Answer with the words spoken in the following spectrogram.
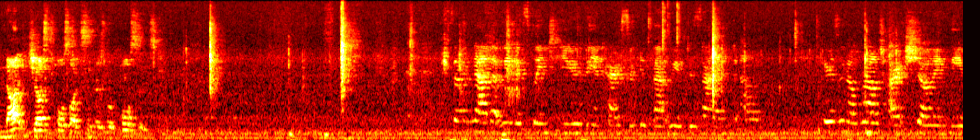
not just pulse oximeters or pulses. So now that we've explained to you the entire circuit that we've designed, um, here's an overall chart showing the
